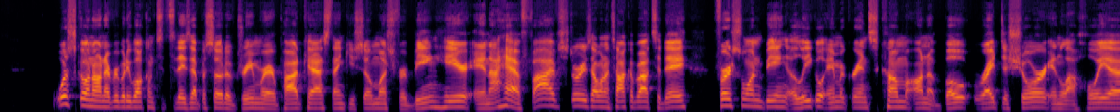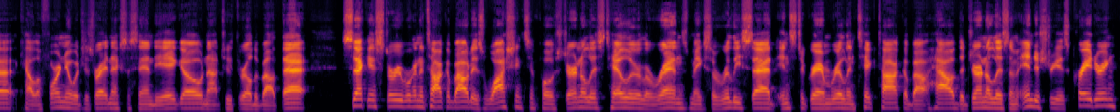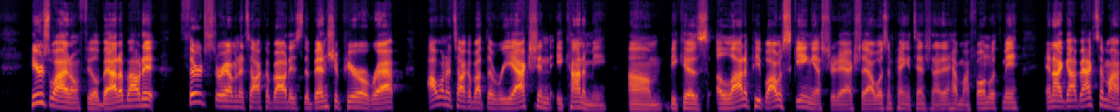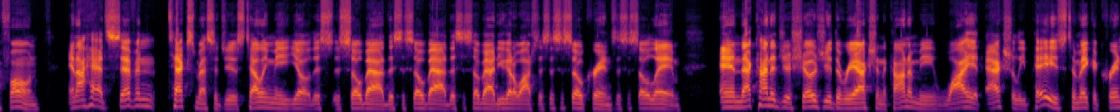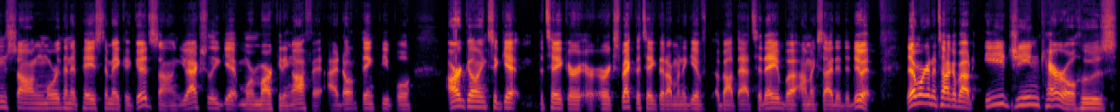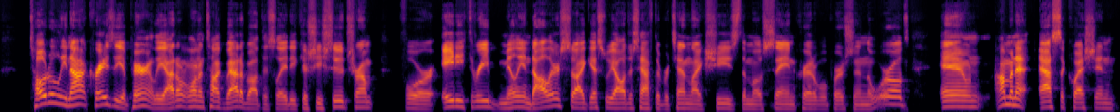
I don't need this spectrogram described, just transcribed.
What's going on, everybody? Welcome to today's episode of Dream Rare Podcast. Thank you so much for being here. And I have five stories I want to talk about today. First one being illegal immigrants come on a boat right to shore in La Jolla, California, which is right next to San Diego. Not too thrilled about that. Second story we're going to talk about is Washington Post journalist Taylor Lorenz makes a really sad Instagram reel and TikTok about how the journalism industry is cratering. Here's why I don't feel bad about it. Third story I'm going to talk about is the Ben Shapiro rap. I want to talk about the reaction economy um, because a lot of people, I was skiing yesterday, actually. I wasn't paying attention. I didn't have my phone with me. And I got back to my phone and I had seven text messages telling me, yo, this is so bad. This is so bad. This is so bad. You got to watch this. This is so cringe. This is so lame. And that kind of just shows you the reaction economy, why it actually pays to make a cringe song more than it pays to make a good song. You actually get more marketing off it. I don't think people are going to get the take or, or, or expect the take that I'm going to give about that today, but I'm excited to do it. Then we're going to talk about E. Jean Carroll, who's totally not crazy, apparently. I don't want to talk bad about this lady because she sued Trump for $83 million. So I guess we all just have to pretend like she's the most sane, credible person in the world. And I'm going to ask the question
